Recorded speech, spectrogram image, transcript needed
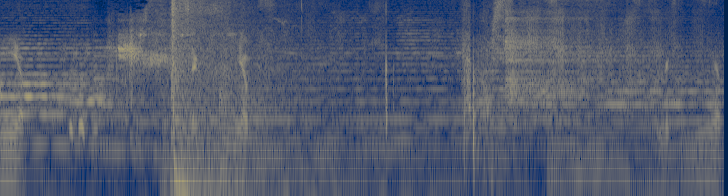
เงียบแล้วก็เงียบแล้วก็เงียบ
